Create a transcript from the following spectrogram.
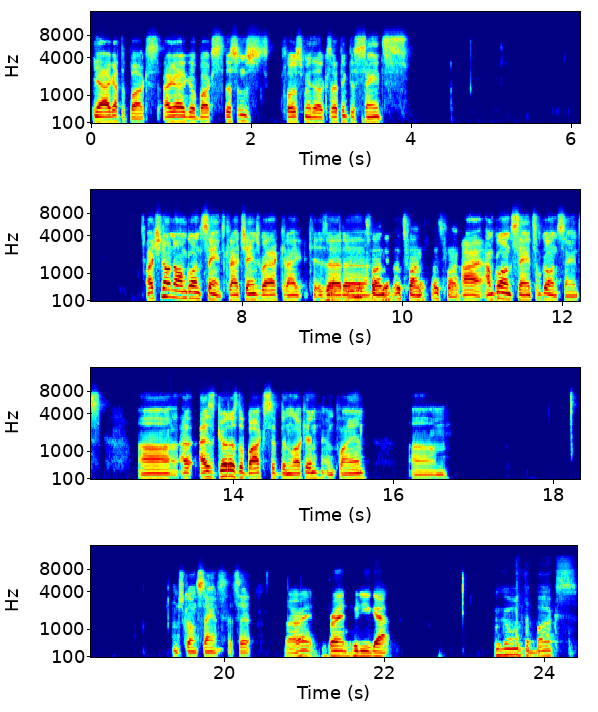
yeah, I got the Bucks. I gotta go Bucks. This one's close to me though, because I think the Saints. Actually, no, no, I'm going Saints. Can I change back? Can I? Is that uh? that's fine. That's fine. That's fine. All right, I'm going Saints. I'm going Saints. Uh, as good as the Bucks have been looking and playing, um, I'm just going Saints. That's it. All right, Brent, who do you got? I'm going with the Bucks.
